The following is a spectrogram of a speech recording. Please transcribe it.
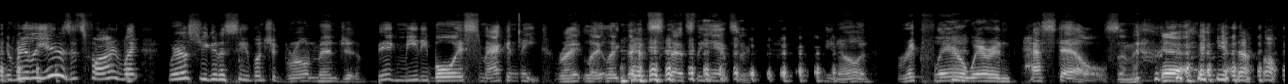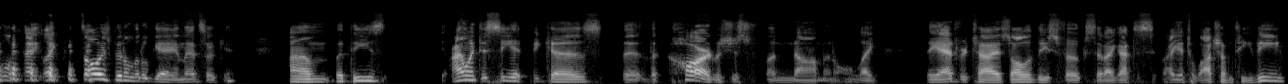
it really is. It's fine. Like where else are you gonna see a bunch of grown men, big meaty boys smacking meat, right? Like like that's that's the answer, you know. And Ric Flair wearing pastels and yeah. you know, like, like it's always been a little gay, and that's okay. Um, but these, I went to see it because the the card was just phenomenal. Like they advertised all of these folks that I got to see, I get to watch on TV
